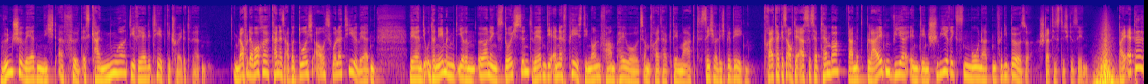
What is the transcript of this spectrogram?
Wünsche werden nicht erfüllt. Es kann nur die Realität getradet werden. Im Laufe der Woche kann es aber durchaus volatil werden. Während die Unternehmen mit ihren Earnings durch sind, werden die NFPs, die Non-Farm Payrolls, am Freitag den Markt sicherlich bewegen. Freitag ist auch der 1. September. Damit bleiben wir in den schwierigsten Monaten für die Börse, statistisch gesehen. Bei Apple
